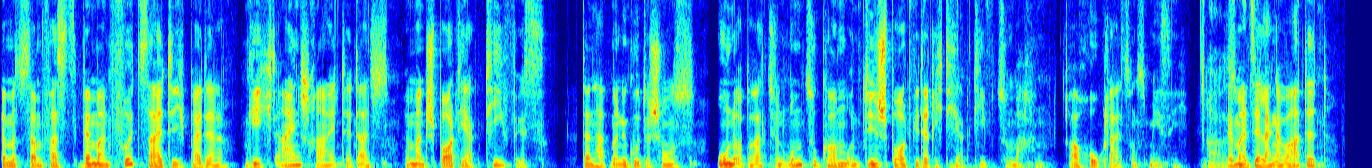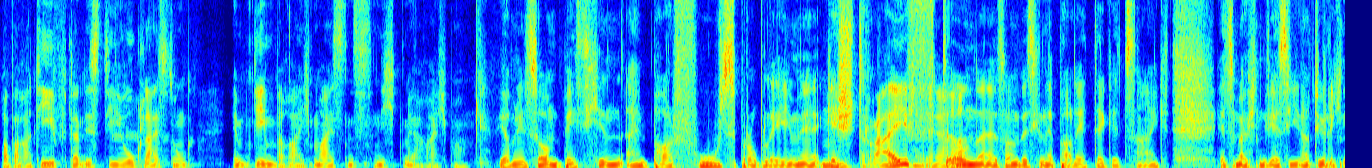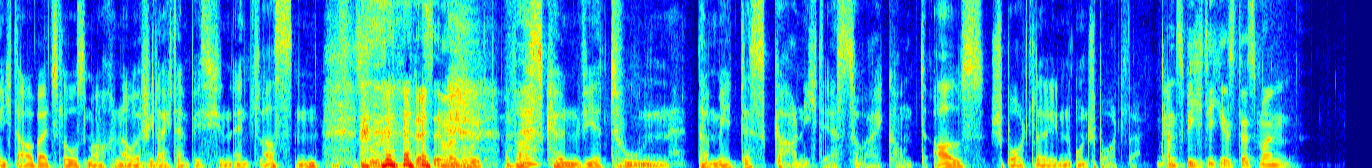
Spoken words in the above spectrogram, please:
wenn man zusammenfasst, wenn man frühzeitig bei der Gicht einschreitet, als wenn man sportlich aktiv ist, dann hat man eine gute Chance, ohne Operation rumzukommen und den Sport wieder richtig aktiv zu machen, auch hochleistungsmäßig. Also. Wenn man sehr lange wartet, operativ, dann ist die Hochleistung in dem Bereich meistens nicht mehr erreichbar. Wir haben jetzt so ein bisschen ein paar Fußprobleme mhm. gestreift ja. und äh, so ein bisschen eine Palette gezeigt. Jetzt möchten wir Sie natürlich nicht arbeitslos machen, aber vielleicht ein bisschen entlasten. Das ist gut. Das ist immer gut. Was können wir tun, damit es gar nicht erst so weit kommt als Sportlerinnen und Sportler? Ganz wichtig ist, dass man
